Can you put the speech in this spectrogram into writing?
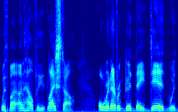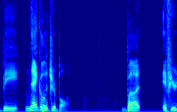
with my unhealthy lifestyle. Or whatever good they did would be negligible. But if you're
